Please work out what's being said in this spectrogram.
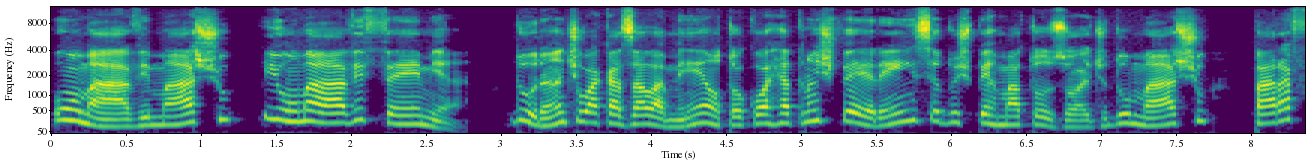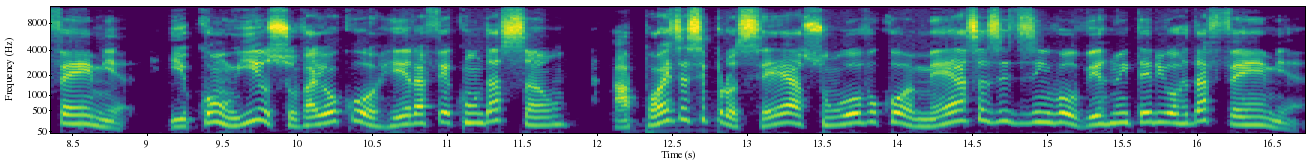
uma ave macho e uma ave fêmea. Durante o acasalamento, ocorre a transferência do espermatozoide do macho para a fêmea, e, com isso, vai ocorrer a fecundação. Após esse processo, um ovo começa a se desenvolver no interior da fêmea,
